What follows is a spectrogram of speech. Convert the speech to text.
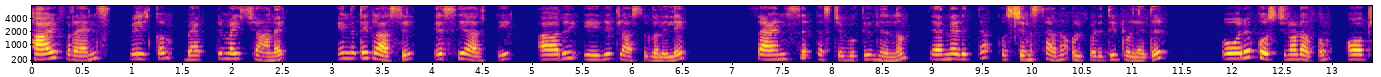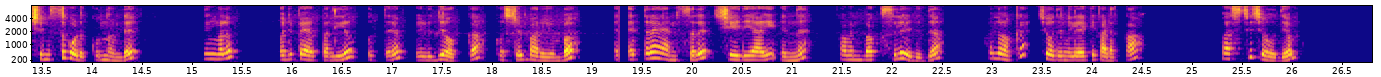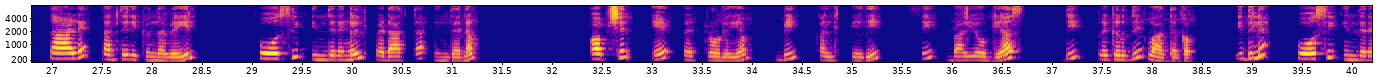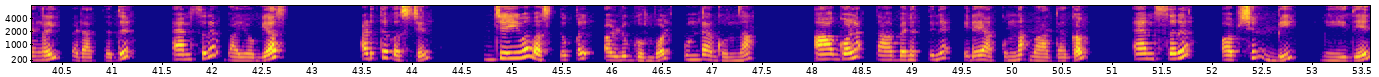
Hi friends welcome back to my channel ഇന്നത്തെ ക്ലാസ്സിൽ S C R T ആറ് ഏഴ് ക്ലാസ്സുകളിലെ സയൻസ് ടെക്സ്റ്റ് ബുക്കിൽ നിന്നും തിരഞ്ഞെടുത്ത ആണ് ഉൾപ്പെടുത്തിയിട്ടുള്ളത്. ഓരോ ക്വസ്റ്റ്യനോടൊപ്പം ഓപ്ഷൻസ് കൊടുക്കുന്നുണ്ട്. നിങ്ങളും ഒരു പേപ്പറിൽ ഉത്തരം എഴുതി നോക്കുക. ക്വസ്റ്റ്യൻ പറയുമ്പോൾ എത്ര ആൻസർ ശരിയായി എന്ന് കമന്റ് ബോക്സിൽ എഴുതുക. അപ്പോൾ നമുക്ക് ചോദ്യങ്ങളിലേക്ക് കടക്കാം. ഫസ്റ്റ് ചോദ്യം താഴെ തന്നിരിക്കുന്നവയിൽ ഫോസിൽ ഇന്ധനങ്ങളിൽ പെടാത്ത ഇന്ധനം. ഓപ്ഷൻ എ പെട്രോളിയം ബി കൽക്കരി. സി ബയോഗ്യാസ് ഡി പ്രകൃതി വാതകം. ഇതിൽ ഫോസിൽ ഇന്ധനങ്ങളിൽ പെടാത്തത് ആൻസർ ബയോഗ്യാസ് അടുത്ത ക്വസ്റ്റ്യൻ ജൈവ വസ്തുക്കൾ അഴുകുമ്പോൾ ഉണ്ടാകുന്ന ആഗോള താപനത്തിന് ഇടയാക്കുന്ന വാതകം. ആൻസർ ഓപ്ഷൻ ബി മീഥേൻ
